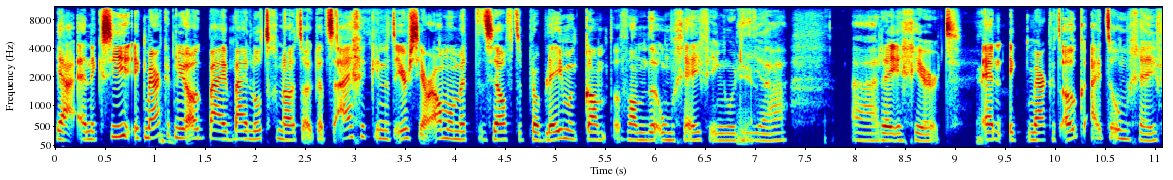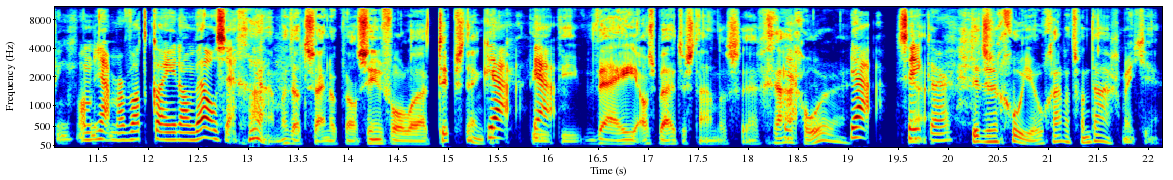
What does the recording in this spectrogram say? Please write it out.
Ja, en ik zie, ik merk het nu ook bij, bij lotgenoten ook. Dat ze eigenlijk in het eerste jaar allemaal met dezelfde problemen kampen van de omgeving, hoe die eh, eh, reageert. En ik merk het ook uit de omgeving van ja, maar wat kan je dan wel zeggen? ja, maar dat zijn ook wel zinvolle tips, denk Ja, ik. Die, ja. die wij als buitenstaanders eh, graag horen. Ja, zeker. Dit is een goeie. Hoe gaat het vandaag met je?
